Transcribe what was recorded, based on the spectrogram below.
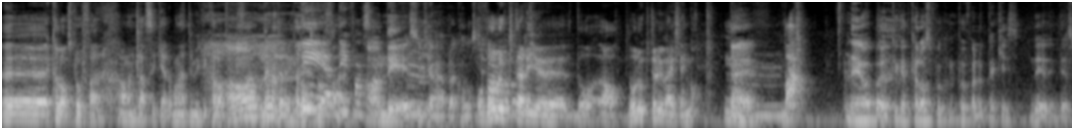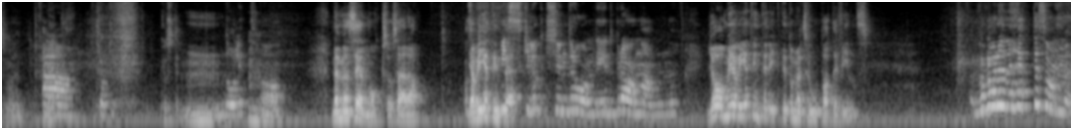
Eh, kalaspuffar, annan klassiker. Man äter mycket kalaspuffar. Ja, luktar det Det, kalaspuffar. det är fan Ja, sant. det är så Mm. jävla konstigt. Och då luktar det ju, då, ja, då luktar det ju verkligen gott. Nej, Va? nej, jag har börjat tycka att kalaspuffar luktar kiss. Det är det som har hänt för mig. Ah, tråkigt. Just det. Mm. Dåligt. Ja. Nej men sen också så här. Jag vet inte. Fiskluktssyndrom, det är ett bra namn. Ja, men jag vet inte riktigt om jag tror på att det finns. Vad var det den hette som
